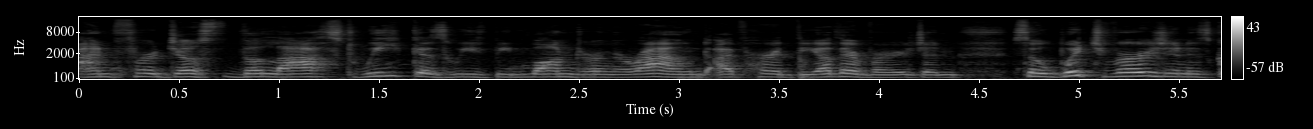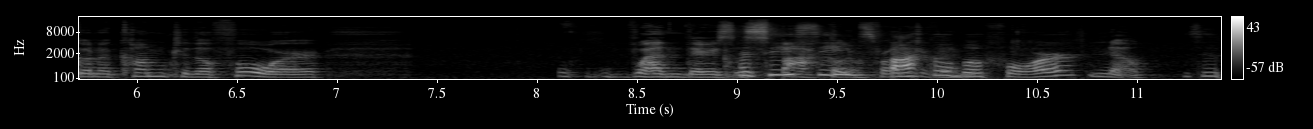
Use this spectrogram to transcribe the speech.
And for just the last week, as we've been wandering around, I've heard the other version. So, which version is going to come to the fore when there's a Has he seen Spackle before? No. He's-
